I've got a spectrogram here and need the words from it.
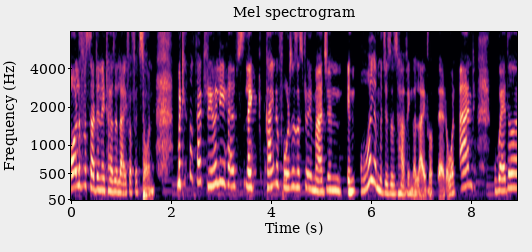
all of a sudden it has a life of its own. But you know that really helps like kind of forces us to imagine in all images as having a life of their own. And whether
